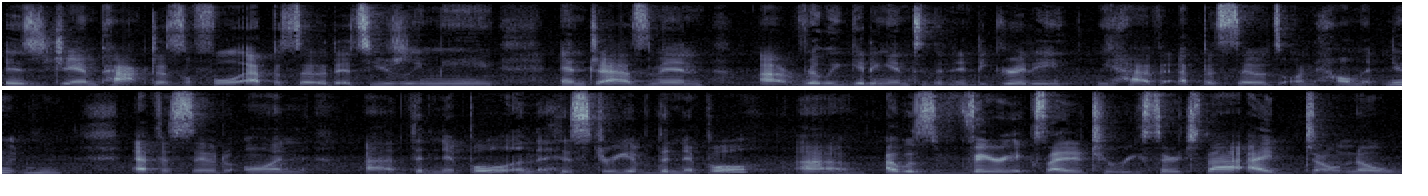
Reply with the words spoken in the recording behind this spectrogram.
is jam packed as a full episode. It's usually me and Jasmine uh, really getting into the nitty gritty. We have episodes on Helmut Newton, episode on uh, the nipple and the history of the nipple. Uh, I was very excited to research that. I don't know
